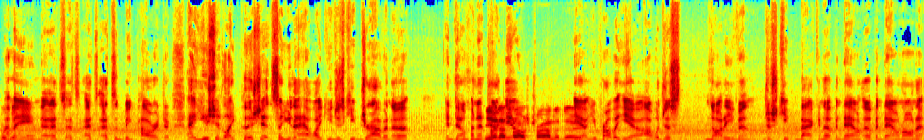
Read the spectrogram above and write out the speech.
We're I mean, that's that's that's that's a big power right there. Hey, you should like push it so you know how like you just keep driving up and dumping it. yeah, that's deal? what I was trying to do. Yeah, you probably yeah. I would just not even just keep backing up and down, up and down on it,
